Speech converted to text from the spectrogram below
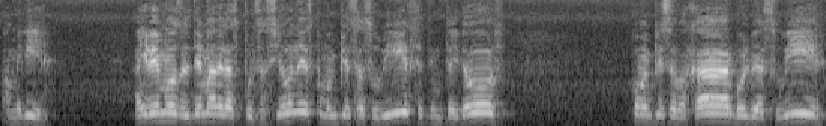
a medir ahí vemos el tema de las pulsaciones cómo empieza a subir 72 cómo empieza a bajar vuelve a subir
